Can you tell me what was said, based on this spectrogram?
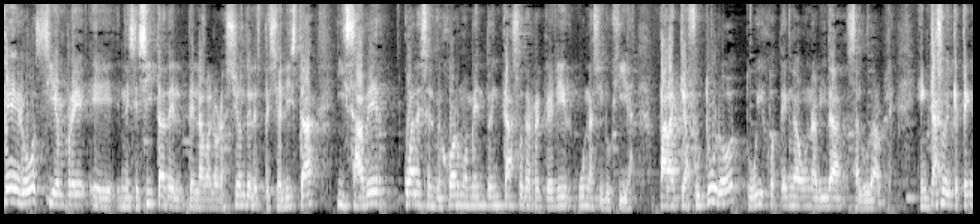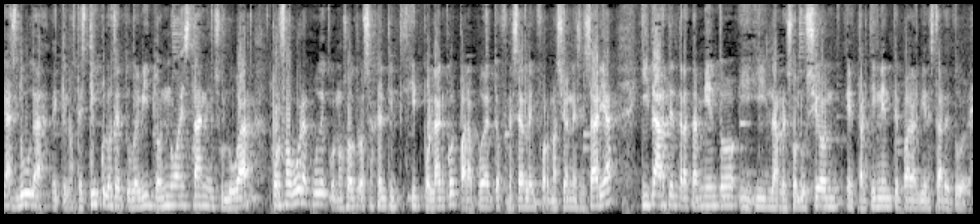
pero siempre eh, necesita de, la valoración del especialista y saber cuál es el mejor momento en caso de requerir una cirugía, para que a futuro tu hijo tenga una vida saludable. En caso de que tengas duda de que los testículos de tu bebito no están en su lugar, por favor acude con nosotros a Healthy Hit Polanco para poderte ofrecer la información necesaria y darte el tratamiento y, la resolución eh, pertinente para el bienestar de tu bebé.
